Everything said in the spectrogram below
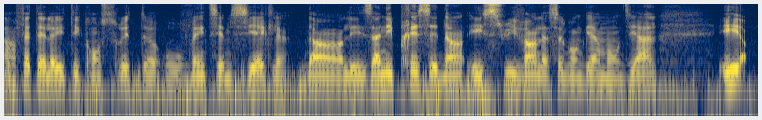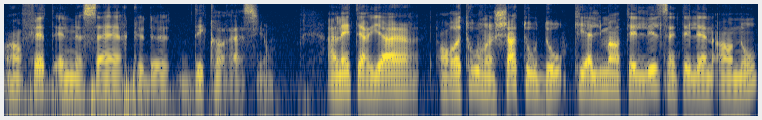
En fait, elle a été construite euh, au 20e siècle, dans les années précédentes et suivant la Seconde Guerre mondiale, et en fait, elle ne sert que de décoration. À l'intérieur, on retrouve un château d'eau qui alimentait l'île Sainte-Hélène en eau,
